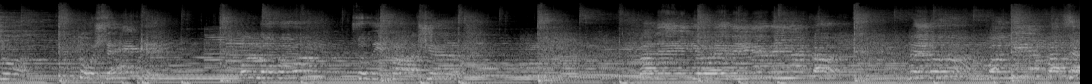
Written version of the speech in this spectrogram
människor står säkert och någon som vi bara kör. Vad den gör är mer än mina kort, men då får ni passa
